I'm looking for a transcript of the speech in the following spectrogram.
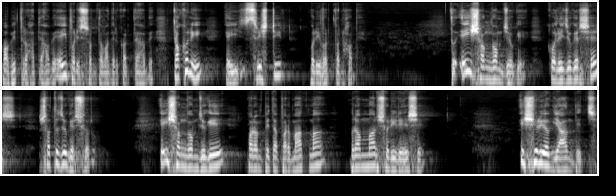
পবিত্র হতে হবে। এই পরিশ্রম তোমাদের করতে হবে। তখনই এই সৃষ্টির পরিবর্তন হবে। তো এই সঙ্গম যুগে কলিযুগের শেষ, শতযুগের শুরু। এই সঙ্গম যুগে পরমপিতা পরমাত্মা ব্রহ্মার শরীরে এসে ঈশ্বরীয় জ্ঞান দিচ্ছে।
